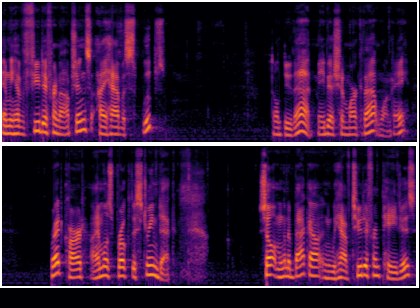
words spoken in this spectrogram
and we have a few different options. I have a, whoops, don't do that. Maybe I should mark that one, hey? Red card, I almost broke the Stream Deck. So I'm going to back out and we have two different pages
